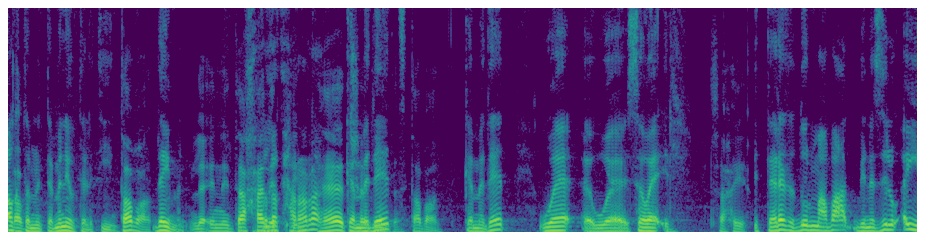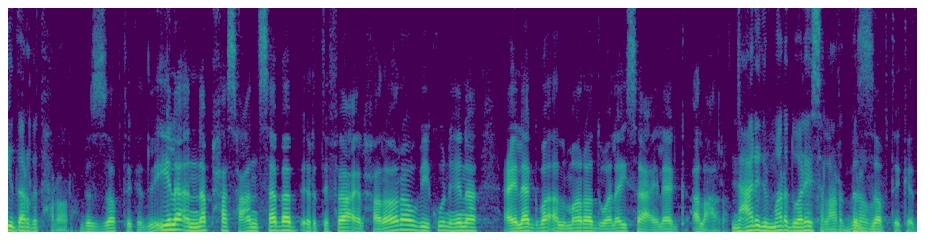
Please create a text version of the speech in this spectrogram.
أكتر. من 38 طبعا. دايما. لأن ده حالة إجهاد كمادات. طبعا. كمادات و... وسوائل. صحيح. الثلاثه دول مع بعض بينزلوا أي درجة حرارة. بالظبط كده. إلى أن نبحث عن سبب ارتفاع الحرارة وبيكون هنا علاج بقى المرض وليس علاج العرض. نعالج المرض وليس العرض. بالظبط كده.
